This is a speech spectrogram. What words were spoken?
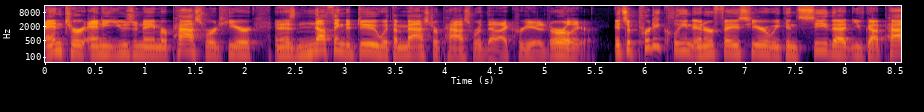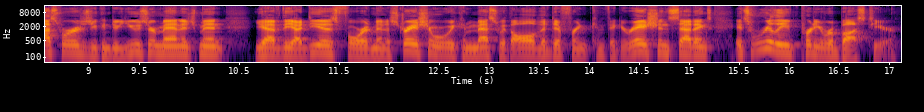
enter any username or password here, and it has nothing to do with the master password that I created earlier. It's a pretty clean interface here. We can see that you've got passwords, you can do user management, you have the ideas for administration where we can mess with all the different configuration settings. It's really pretty robust here.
